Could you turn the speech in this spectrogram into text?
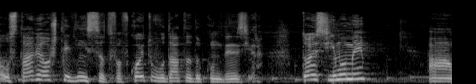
Оставя още един съд, в който водата да кондензира. Тоест имаме а,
